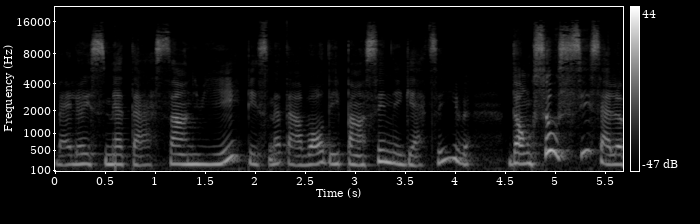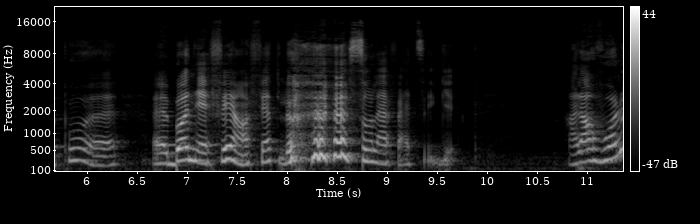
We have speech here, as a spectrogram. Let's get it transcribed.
ben là, ils se mettent à s'ennuyer, puis ils se mettent à avoir des pensées négatives. Donc ça aussi, ça n'a pas euh, un bon effet, en fait, là, sur la fatigue. Alors voilà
